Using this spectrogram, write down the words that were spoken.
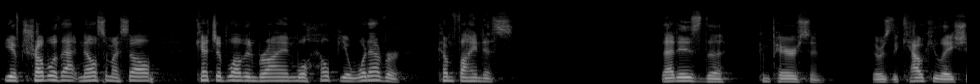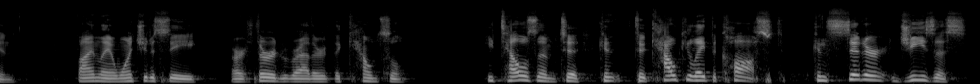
If you have trouble with that, Nelson, myself, Ketchup Love, and Brian will help you. Whatever, come find us. That is the comparison. There was the calculation. Finally, I want you to see, or third, rather, the counsel. He tells them to, to calculate the cost, consider Jesus.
